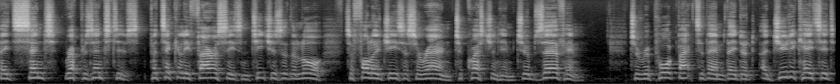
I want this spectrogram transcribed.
They'd sent representatives, particularly Pharisees and teachers of the law, to follow Jesus around, to question him, to observe him, to report back to them. They'd adjudicated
